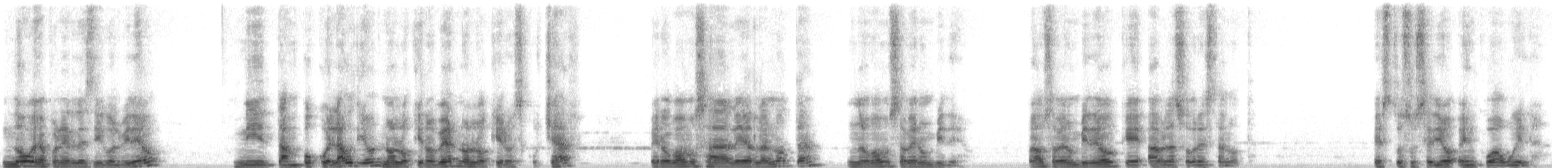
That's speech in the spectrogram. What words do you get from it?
No voy a ponerles, digo, el video, ni tampoco el audio, no lo quiero ver, no lo quiero escuchar, pero vamos a leer la nota, no, vamos a ver un video. Vamos a ver un video que habla sobre esta nota. Esto sucedió en Coahuila.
